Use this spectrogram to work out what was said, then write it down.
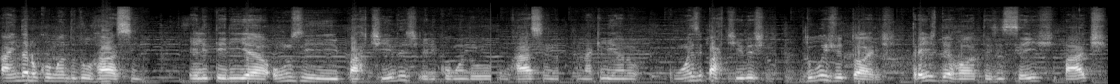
ainda no comando do Racing, ele teria 11 partidas, ele comandou o Racing naquele ano com 11 partidas, duas vitórias, três derrotas e seis empates.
